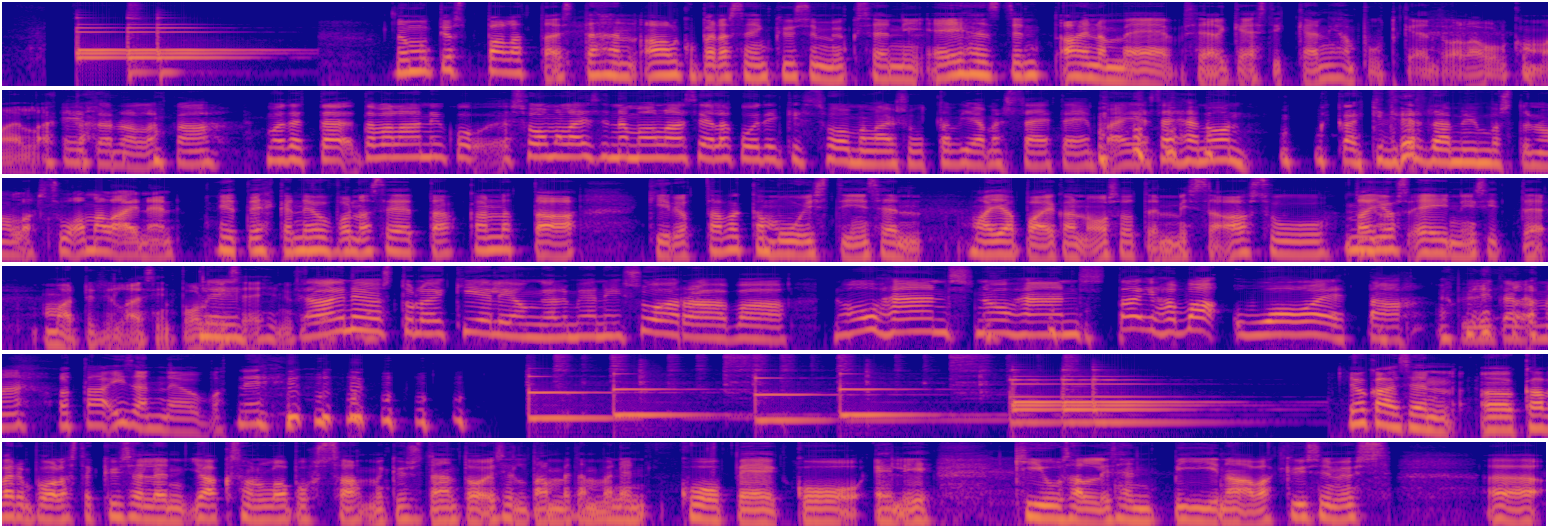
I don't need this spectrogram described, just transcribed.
No mutta jos palattaisiin tähän alkuperäiseen kysymykseen, niin eihän se nyt aina mene selkeästikään ihan putkeen tuolla ulkomailla. Että Ei todellakaan. Mutta että tavallaan niin kuin suomalaisina me ollaan siellä kuitenkin suomalaisuutta viemässä eteenpäin. Ja sehän on, kaikki tiedetään millaista on olla suomalainen. Niin, että ehkä neuvona se, että kannattaa kirjoittaa vaikka muistiin sen majapaikan osoite, missä asuu. Tai Joo. jos ei, niin sitten madridilaisiin poliiseihin. Niin. Ja aina jos tulee kieliongelmia, niin suoraan vaan no hands, no hands. Tai ihan vaan voeta pyytelemään. Ottaa isän neuvot. Niin. Jokaisen ö, kaverin puolesta kysellen jakson lopussa me kysytään toisiltamme tämmöinen KPK, eli kiusallisen piinaava kysymys. Ö,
